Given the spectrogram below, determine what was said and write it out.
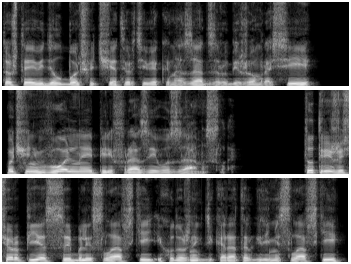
То, что я видел больше четверти века назад за рубежом России, очень вольная перефраза его замысла. Тут режиссер пьесы Болеславский и художник-декоратор Гремиславский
